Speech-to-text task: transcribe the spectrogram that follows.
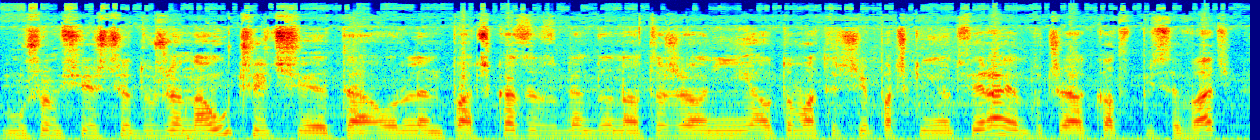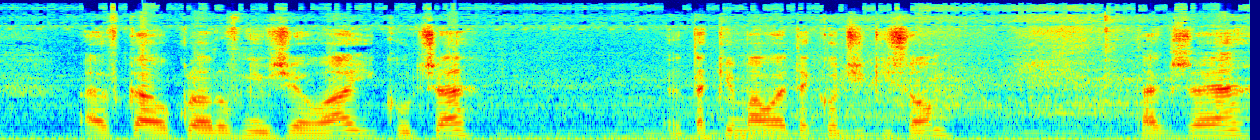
muszą się jeszcze dużo nauczyć e, ta Orlen paczka ze względu na to, że oni automatycznie paczki nie otwierają, tu trzeba kod wpisywać. Ewka okularów nie wzięła i kurczę e, takie małe te kodziki są. Także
